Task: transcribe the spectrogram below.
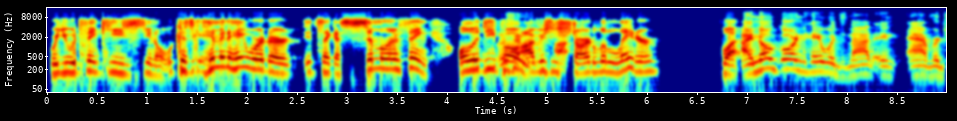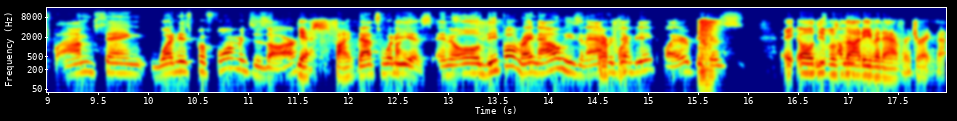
Where you would think he's, you know, because him and Hayward are, it's like a similar thing. Oladipo Listen, obviously I- started a little later. What? I know Gordon Hayward's not an average. I'm saying what his performances are. Yes, fine. That's what he is. And Oladipo right now, he's an average. NBA player because eh, Hey, Oladipo's not even average right now.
